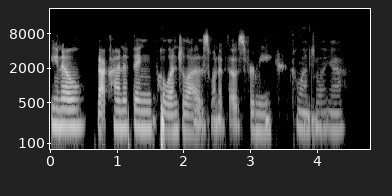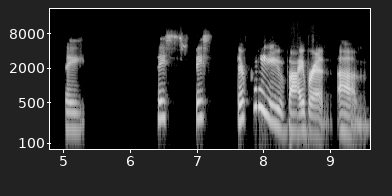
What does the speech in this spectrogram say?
you know, that kind of thing. Calendula is one of those for me. Um, calendula, yeah. they they they they're pretty vibrant. Um,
